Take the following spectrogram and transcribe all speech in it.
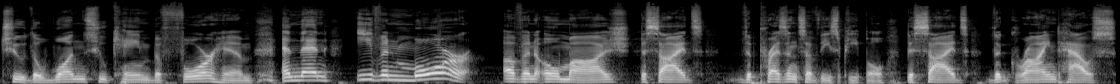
to the ones who came before him. And then even more of an homage, besides the presence of these people, besides the grindhouse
